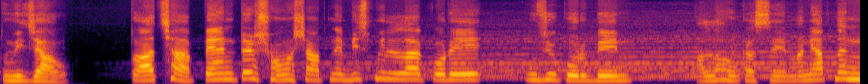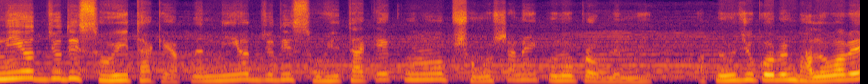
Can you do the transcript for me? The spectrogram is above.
তুমি যাও। তো আচ্ছা প্যান্টের সমস্যা, আপনি বিসমিল্লা করে উজু করবেন আল্লাহর কাছে। মানে আপনার নিয়ত যদি সহি থাকে, আপনার নিয়ত যদি সহি থাকে, কোনো সমস্যা নেই, কোনো প্রবলেম নেই। আপনি উজু করবেন ভালোভাবে,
